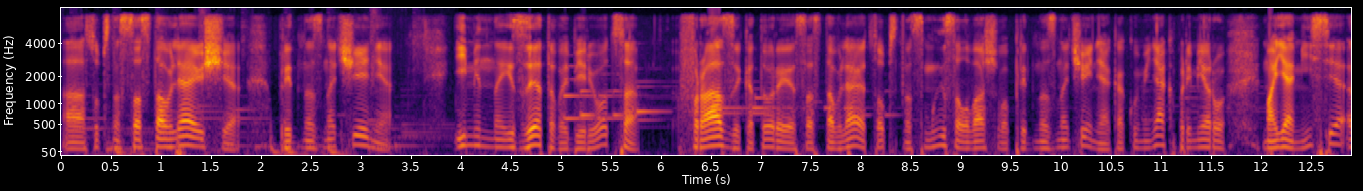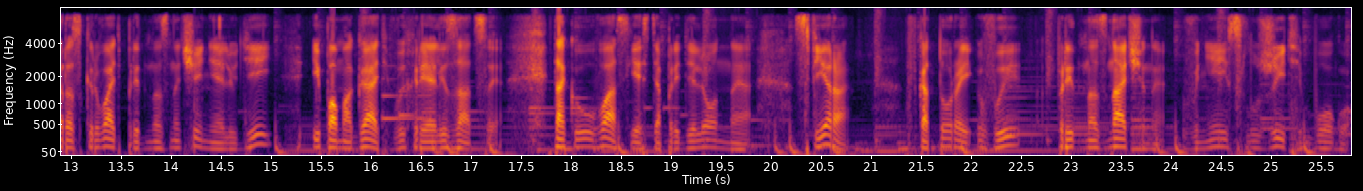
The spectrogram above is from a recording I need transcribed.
а, собственно, составляющая предназначение. Именно из этого берется фразы, которые составляют, собственно, смысл вашего предназначения. Как у меня, к примеру, моя миссия раскрывать предназначение людей и помогать в их реализации. Так и у вас есть определенная сфера, в которой вы предназначены в ней служить Богу.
